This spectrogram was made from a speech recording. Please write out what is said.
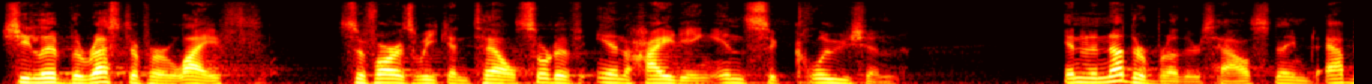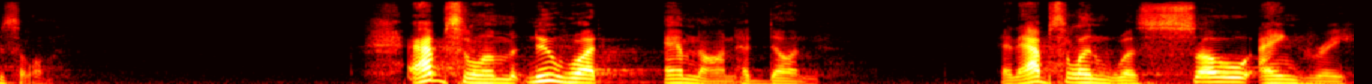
She lived the rest of her life, so far as we can tell, sort of in hiding, in seclusion, in another brother's house named Absalom. Absalom knew what Amnon had done. And Absalom was so angry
